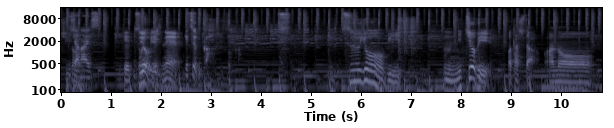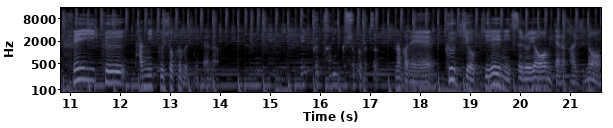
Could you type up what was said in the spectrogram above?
違う日じゃないっす。月曜日ですね。月曜日か。そっか。月曜日、うん、日曜日渡した、あのーフェイク多肉植物みたいな。フェイク多肉植物？なんかね、空気をきれいにするよみたいな感じの、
